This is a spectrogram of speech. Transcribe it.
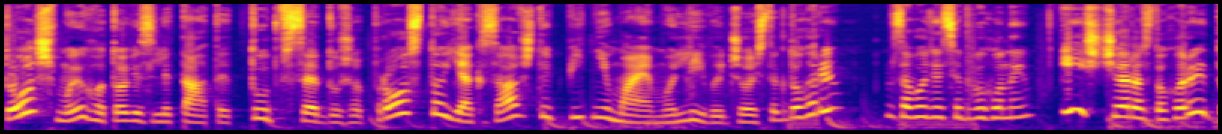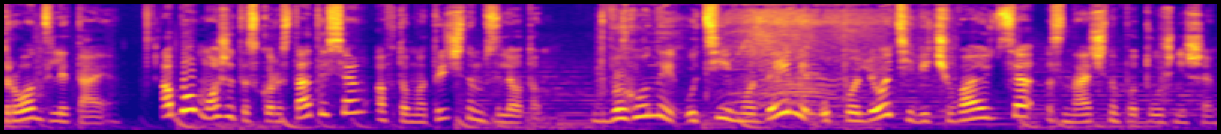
Тож ми готові злітати. Тут все дуже просто, як завжди, піднімаємо лівий джойстик догори, заводяться двигуни, і ще раз догори дрон злітає. Або можете скористатися автоматичним зльотом. Двигуни у цій моделі у польоті відчуваються значно потужніше.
